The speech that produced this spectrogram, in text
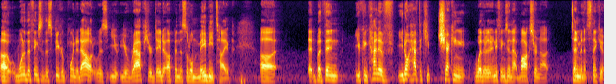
Uh, one of the things that the speaker pointed out was you, you wrap your data up in this little maybe type, uh, eh, but then you can kind of, you don't have to keep checking whether anything's in that box or not. 10 minutes, thank you.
